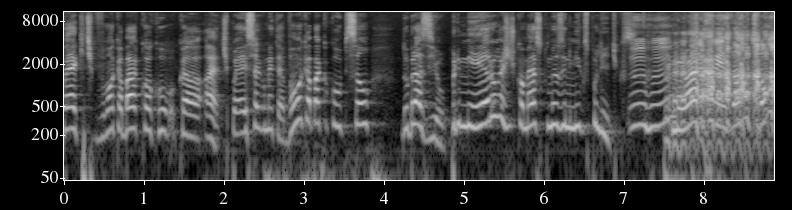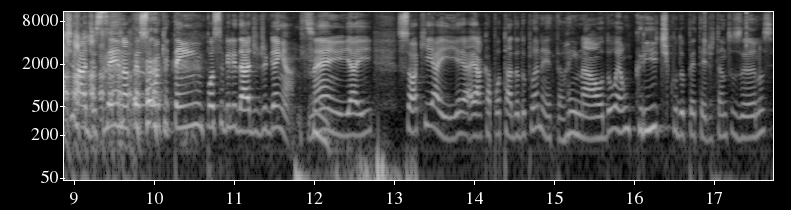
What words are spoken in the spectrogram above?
É que, tipo, vamos acabar com a, com a- é, tipo, esse argumento é, vamos acabar com a corrupção do Brasil. Primeiro, a gente começa com meus inimigos políticos. Uhum. Isso, vamos, vamos tirar de cena a pessoa que tem possibilidade de ganhar, né? E aí, só que aí é a capotada do planeta. O Reinaldo é um crítico do PT de tantos anos,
